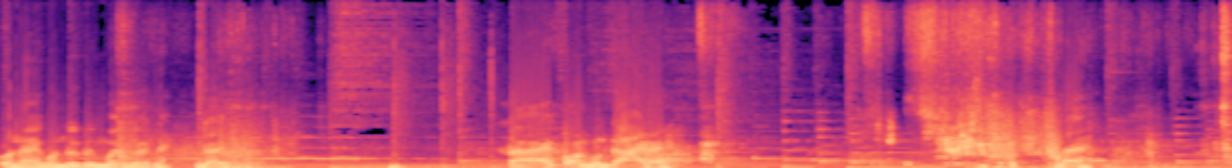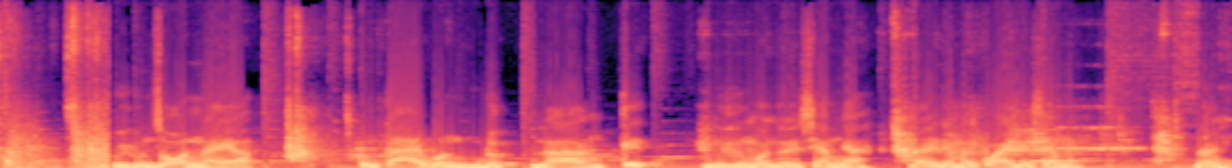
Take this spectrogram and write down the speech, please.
Con này con được đấy mọi người này. Đây. Đấy, còn con cái đây. Đây vì con giòn này á, con cái con đực là cái như mọi người xem nhá. Đây để máy quay để xem này. Đây,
